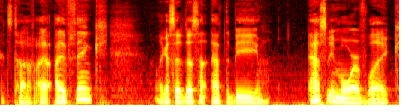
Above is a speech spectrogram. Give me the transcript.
it's tough. I I think like I said it doesn't have to be it has to be more of like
